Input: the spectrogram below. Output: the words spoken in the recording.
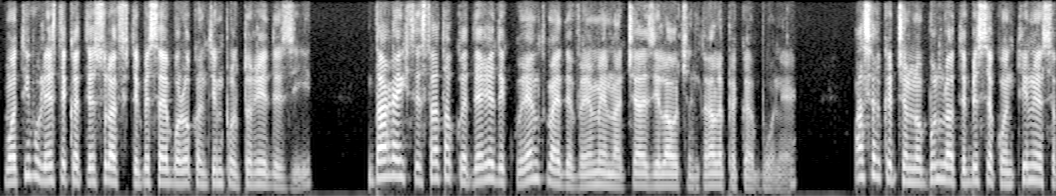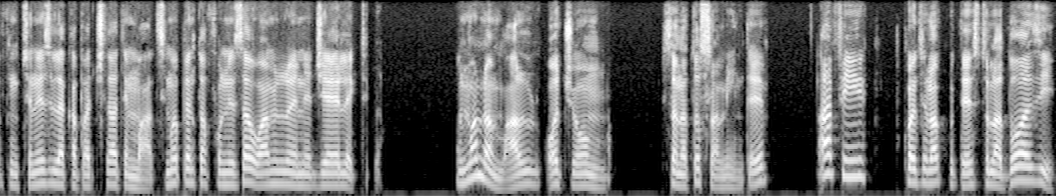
Motivul este că testul ar fi trebuit să aibă loc în timpul turii de zi, dar a existat o cădere de curent mai devreme în acea zi la o centrală pe cărbune, astfel că Cernobâlul a trebuit să continue să funcționeze la capacitate maximă pentru a furniza oamenilor energia electrică. În mod normal, orice om sănătos la minte ar fi continuat cu testul la doua zi,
